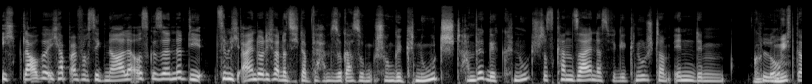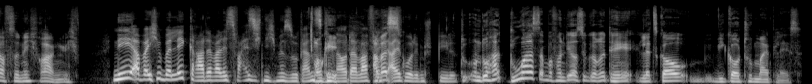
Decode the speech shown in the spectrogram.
ich glaube, ich habe einfach Signale ausgesendet, die ziemlich eindeutig waren. Also ich glaube, wir haben sogar so schon geknutscht. Haben wir geknutscht? Das kann sein, dass wir geknutscht haben in dem Club. Mich darfst du nicht fragen. Ich Nee, aber ich überlege gerade, weil das weiß ich nicht mehr so ganz okay. genau. Da war vielleicht Alkohol im Spiel. Du, und du, du, hast aber von dir aus gehört, hey, let's go, we go to my place.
